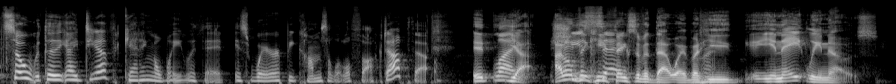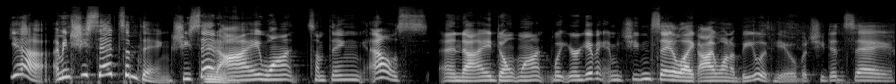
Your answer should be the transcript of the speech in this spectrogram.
it's so the idea of getting away with it is where it becomes a little fucked up, though. It Like, yeah. I don't think he said- thinks of it that way, but he, he innately knows. Yeah. I mean, she said something. She said, mm. I want something else and I don't want what you're giving. I mean, she didn't say, like, I want to be with you, but she did say,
